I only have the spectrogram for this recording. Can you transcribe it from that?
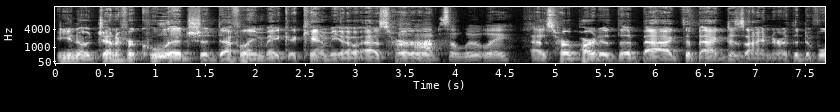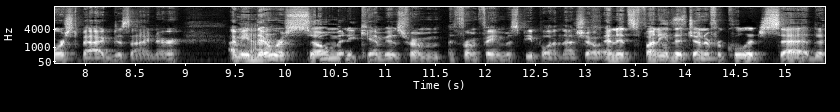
you know, Jennifer Coolidge should definitely make a cameo as her absolutely as her part of the bag, the bag designer, the divorced bag designer. I mean, Yeah. there were so many cameos from from famous people in that show, and it's funny It's- that Jennifer Coolidge said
